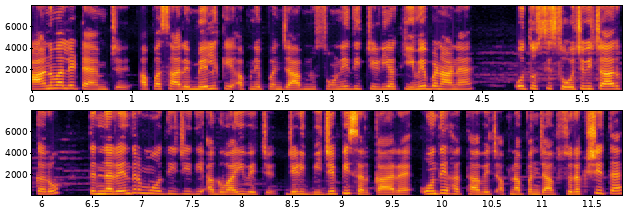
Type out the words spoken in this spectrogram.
ਆਉਣ ਵਾਲੇ ਟਾਈਮ 'ਚ ਆਪਾਂ ਸਾਰੇ ਮਿਲ ਕੇ ਆਪਣੇ ਪੰਜਾਬ ਨੂੰ ਸੋਨੇ ਦੀ ਚਿੜੀਆ ਕਿਵੇਂ ਬਣਾਉਣਾ ਹੈ, ਉਹ ਤੁਸੀਂ ਸੋਚ ਵਿਚਾਰ ਕਰੋ। ਤੇ ਨਰਿੰਦਰ ਮੋਦੀ ਜੀ ਦੀ ਅਗਵਾਈ ਵਿੱਚ ਜਿਹੜੀ ਬੀਜੇਪੀ ਸਰਕਾਰ ਹੈ ਉਹਦੇ ਹੱਥਾਂ ਵਿੱਚ ਆਪਣਾ ਪੰਜਾਬ ਸੁਰੱਖਿਅਤ ਹੈ।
